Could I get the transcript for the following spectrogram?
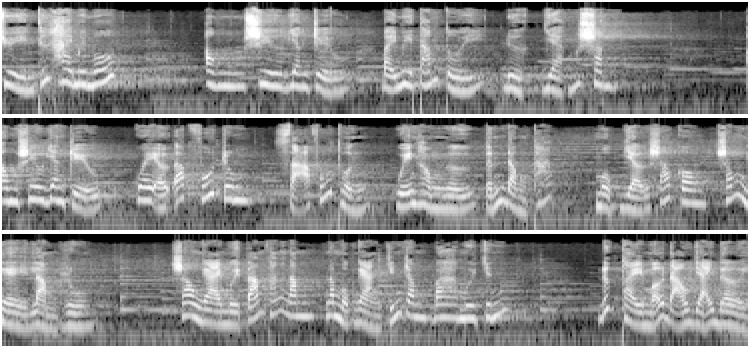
Chuyện thứ 21 Ông Siêu Văn Triệu 78 tuổi được giảng sanh. Ông Siêu Văn Triệu quê ở ấp Phú Trung, xã Phú Thuận, huyện Hồng Ngự, tỉnh Đồng Tháp. Một vợ sáu con sống nghề làm ruộng. Sau ngày 18 tháng 5 năm 1939 Đức Thầy mở đạo dạy đời.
